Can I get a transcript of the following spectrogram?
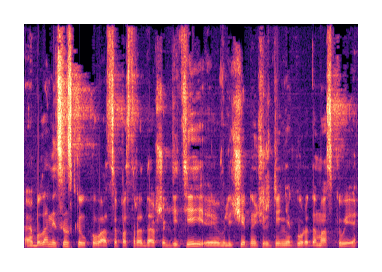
э, была медицинская эвакуация пострадавших детей в лечебное учреждение города Москвы.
